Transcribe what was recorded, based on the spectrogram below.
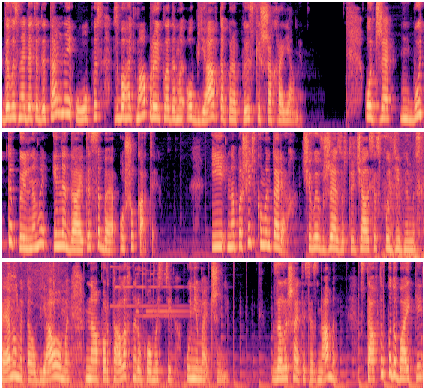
де ви знайдете детальний опис з багатьма прикладами об'яв та переписки з шахраями. Отже, будьте пильними і не дайте себе ошукати. І напишіть в коментарях, чи ви вже зустрічалися з подібними схемами та об'явами на порталах нерухомості у Німеччині. Залишайтеся з нами, ставте вподобайки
